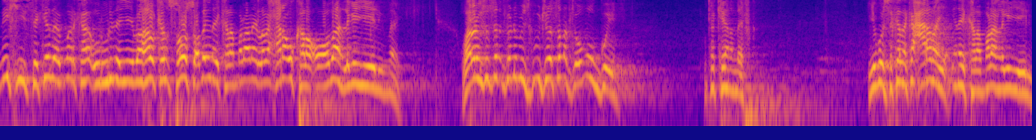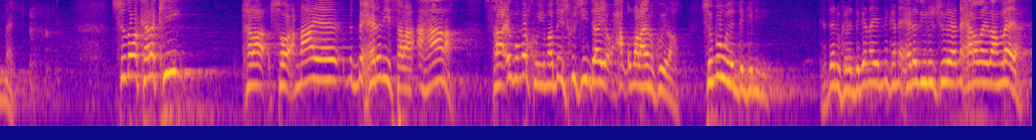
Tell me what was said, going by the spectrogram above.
ninkii sekada markaa ururinayay baa halkan soo socda inay kala marhaan ay laba xero u kala oodaan laga yeeli maayo. Waar arigiisu sanadka dhan ba iskugu jiro sanadka umuu go-in ka keena neefka. Iyagoo sekada ka cararaya inay kala marhaan laga yeeli maayo. Sidoo kale kii kala soocnaayee midba xeradiisa la ahaana saacigu markuu yimaado isku sii daayo xaquma laha inuu ku yidhaahdo. Soo ma wada deganidin. Haddaanu kala deganay ninkana xeradiilu suulaya na xeradaydaan leeyahay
